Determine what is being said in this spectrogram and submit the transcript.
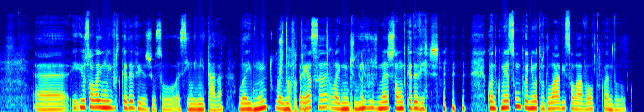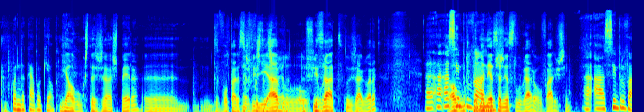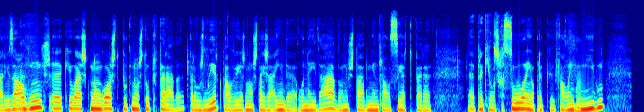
Uh, eu só leio um livro de cada vez, eu sou assim limitada. Leio muito, leio Gostava muito depressa, leio muitos livros, mas só um de cada vez. quando começo um, ponho outro de lado e só lá volto quando, quando acaba aquele. E há algum que esteja à espera uh, de voltar a ser folheado? Ou... Exato, já agora? Uh, há, há sempre que vários. permaneça nesse lugar, ou vários, sim. Há, há, sempre vários. Há alguns uh, que eu acho que não gosto porque não estou preparada para os ler, que talvez não esteja ainda ou na idade ou no estado mental certo para, uh, para que eles ressoem ou para que falem hum. comigo.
